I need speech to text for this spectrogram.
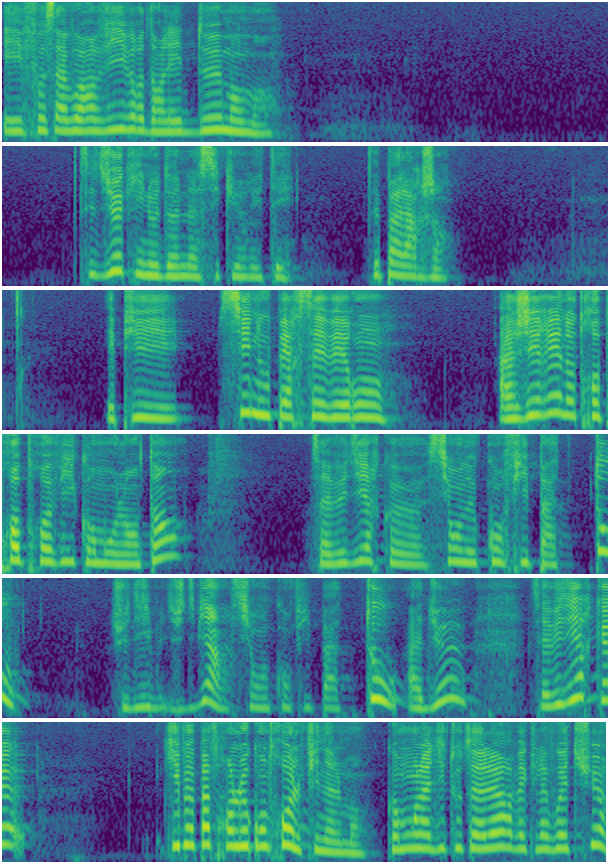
Et il faut savoir vivre dans les deux moments. C'est Dieu qui nous donne la sécurité, ce n'est pas l'argent. Et puis, si nous persévérons à gérer notre propre vie comme on l'entend, ça veut dire que si on ne confie pas tout, je dis, bien, si on ne confie pas tout à Dieu, ça veut dire que qui ne peut pas prendre le contrôle finalement, comme on l'a dit tout à l'heure avec la voiture.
